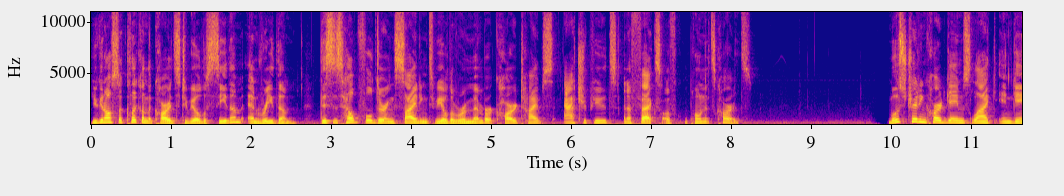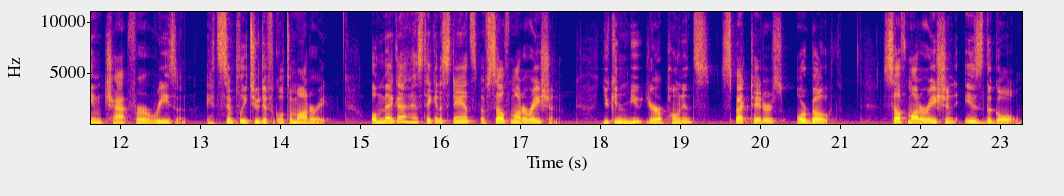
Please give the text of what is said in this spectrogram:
You can also click on the cards to be able to see them and read them. This is helpful during siding to be able to remember card types, attributes, and effects of opponents' cards. Most trading card games lack in-game chat for a reason. It's simply too difficult to moderate. Omega has taken a stance of self-moderation. You can mute your opponents, spectators, or both. Self-moderation is the goal,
